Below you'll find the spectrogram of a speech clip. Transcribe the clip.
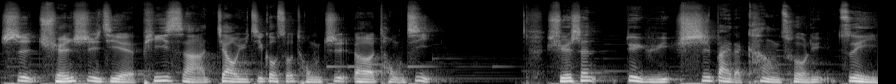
是全世界披萨教育机构所统治呃统计学生。对于失败的抗挫率最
